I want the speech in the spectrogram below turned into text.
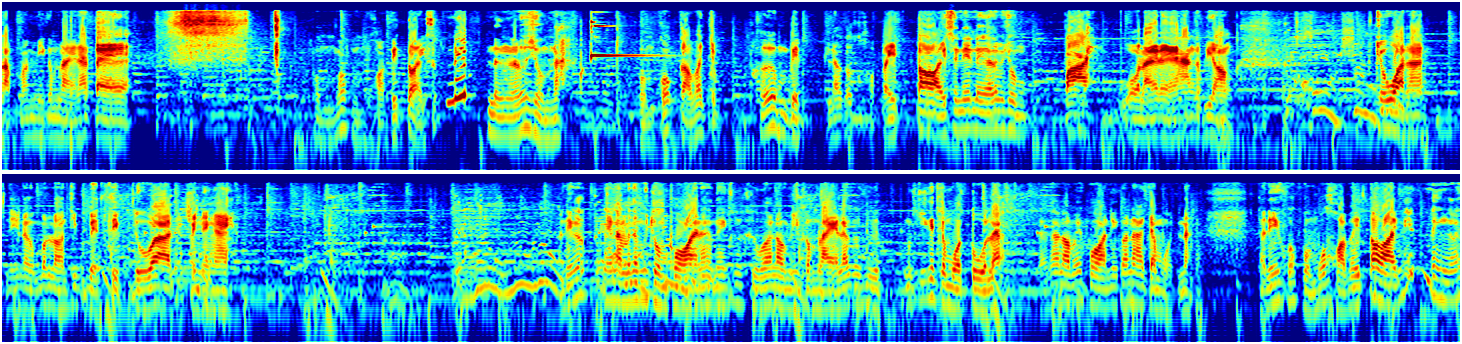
กลับมามีกำไรนะแต่ ผมว่าผมขอไปต่อยสักนิด หนึ่งนะท่านผู้ชมนะ ผมก็กะว่าจะเพิ่มเบ็ดแล้วก็ขอไปต่อยสักนิดหนึ่งนะท่านผู้ชมไปวัวไรเลยฮะครับพี่ยอง Cold shooter. จวดฮะนี่เรามาลองที่เบ็ดสิบดูว่าจะเป็นยังไงอันนี้ก็แนะนำให้ท่านผู้ชมพอนะนี่ก็คือว่าเรามีกำไรแล้วก็คือเมื่อกี้ก็จะหมดตัวแล้ว แต่ถ้าเราไม่พอนี่ก็น่าจะหมดนะตอนนี้ก็ผมก็ขอไปต่อยนิดนึงนะ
